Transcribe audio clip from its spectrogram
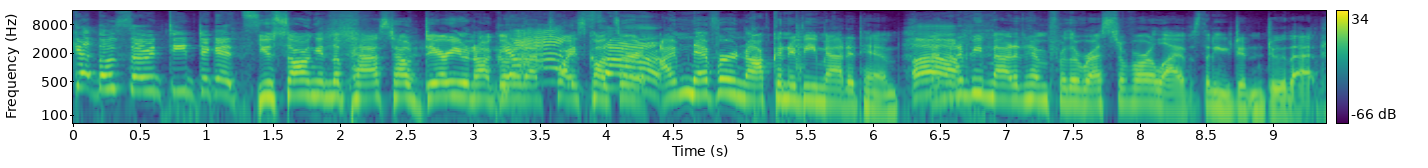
Get those 17 tickets. You sung in the past. How dare you not go yes! to that twice concert? I'm never not going to be mad at him. Uh, I'm going to be mad at him for the rest of our lives that he didn't do that.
